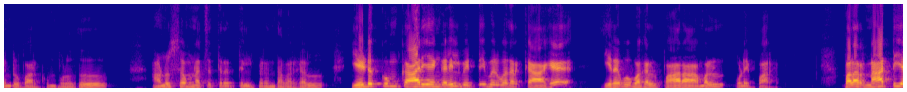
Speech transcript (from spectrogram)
என்று பார்க்கும் பொழுது அனுஷம் நட்சத்திரத்தில் பிறந்தவர்கள் எடுக்கும் காரியங்களில் வெற்றி பெறுவதற்காக இரவு பகல் பாராமல் உழைப்பார்கள். பலர் நாட்டிய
